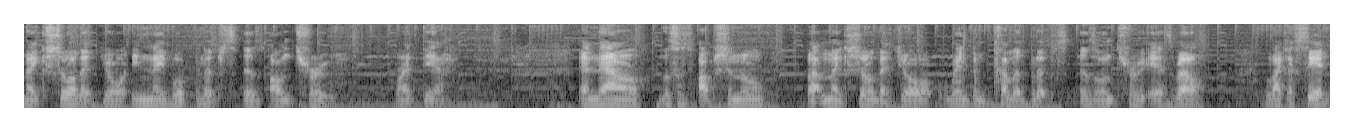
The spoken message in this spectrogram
make sure that your enable blips is on true. Right there. And now this is optional, but make sure that your random color blips is on true as well. Like I said,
